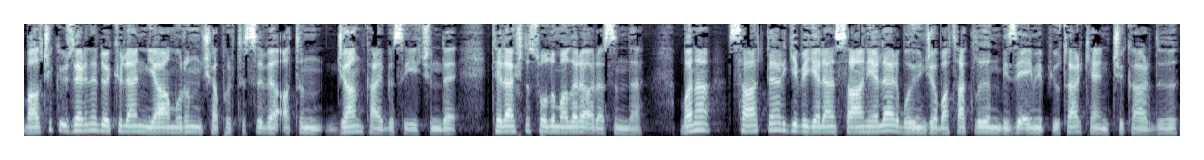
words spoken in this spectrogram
Balçık üzerine dökülen yağmurun çapırtısı ve atın can kaygısı içinde telaşlı solumaları arasında bana saatler gibi gelen saniyeler boyunca bataklığın bizi emip yutarken çıkardığı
